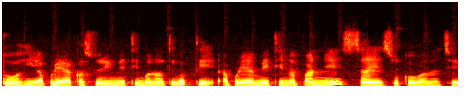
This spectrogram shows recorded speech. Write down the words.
તો અહીં આપણે આ કસૂરી મેથી બનાવતી વખતે આપણે આ મેથીના પાનને સાંયે સૂકવવાના છે.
